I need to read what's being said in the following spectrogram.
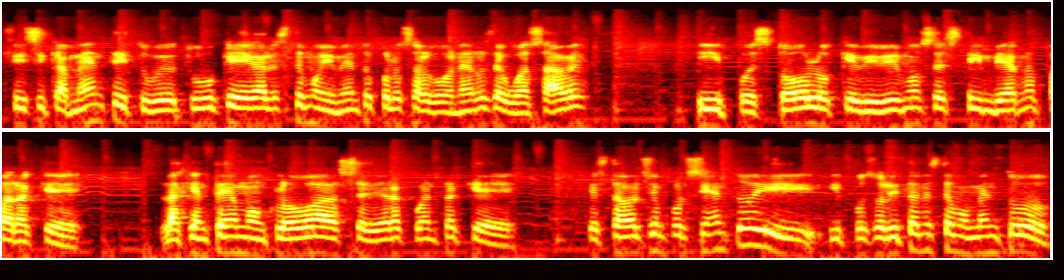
físicamente y tuve, tuvo que llegar este movimiento con los algodoneros de Guasave y pues todo lo que vivimos este invierno para que la gente de Monclova se diera cuenta que, estaba al 100% y, y, pues ahorita en este momento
